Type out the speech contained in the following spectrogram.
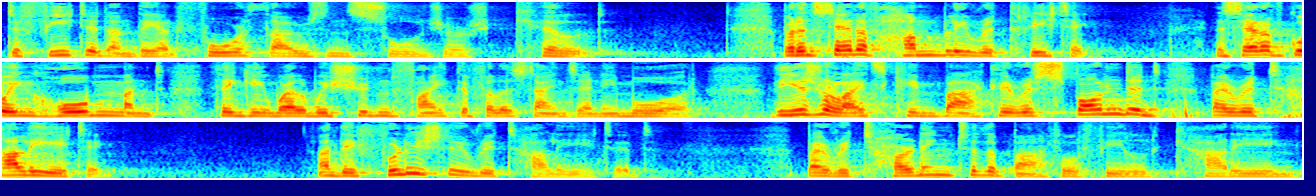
defeated and they had 4,000 soldiers killed. But instead of humbly retreating, Instead of going home and thinking, well, we shouldn't fight the Philistines anymore, the Israelites came back. They responded by retaliating. And they foolishly retaliated by returning to the battlefield carrying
